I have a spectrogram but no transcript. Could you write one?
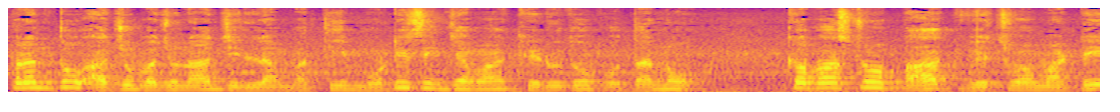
પરંતુ આજુબાજુના જિલ્લામાંથી મોટી સંખ્યામાં ખેડૂતો પોતાનો કપાસનો પાક વેચવા માટે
